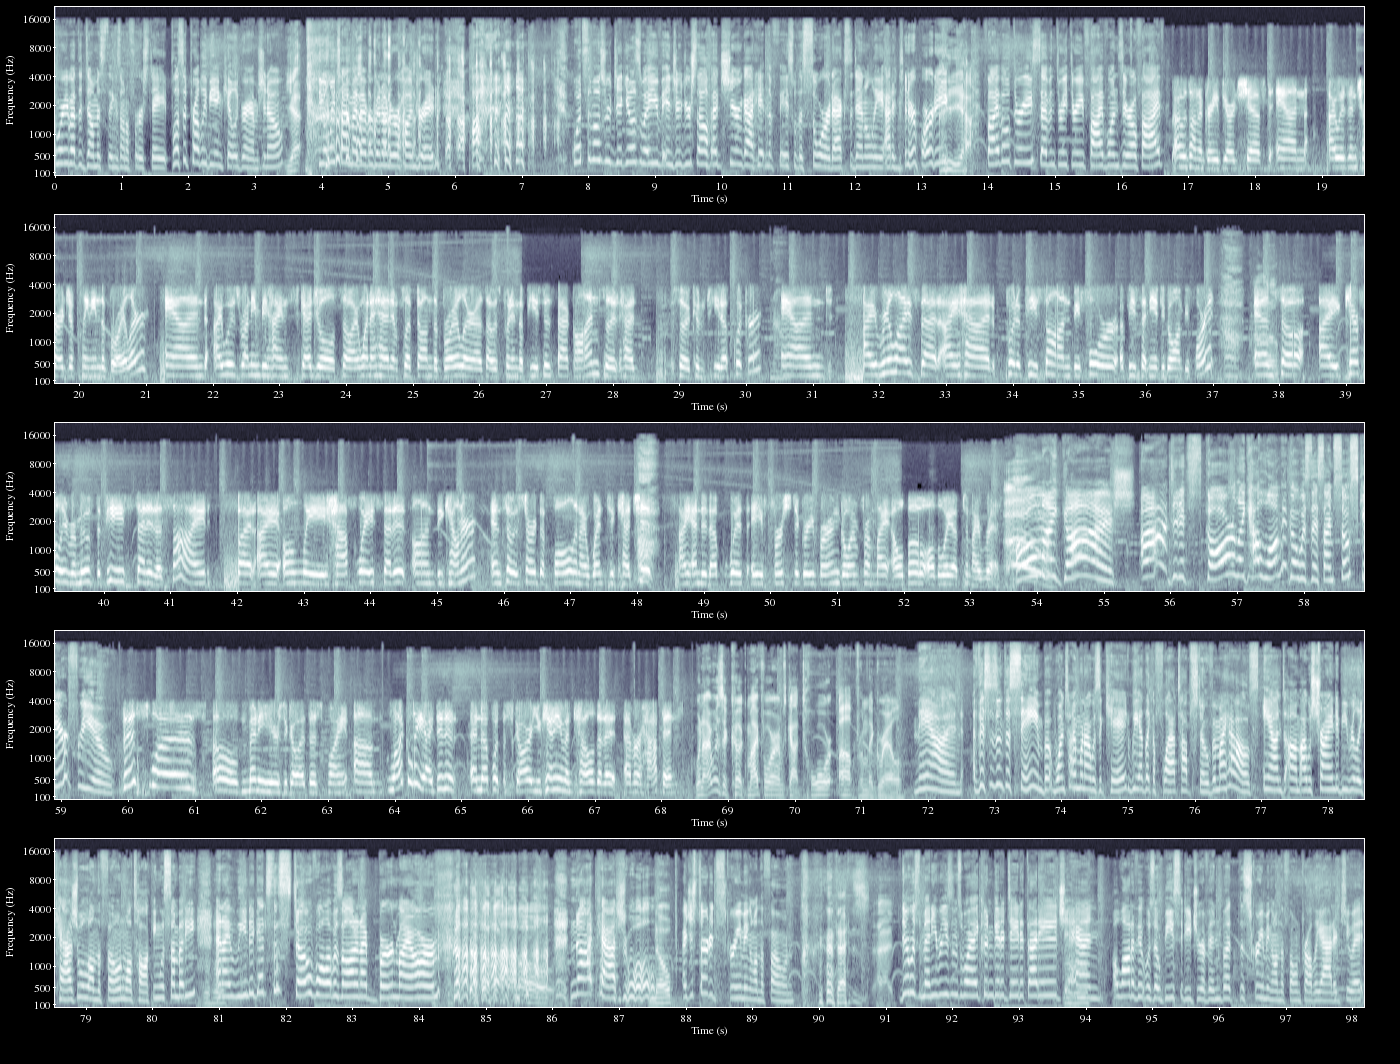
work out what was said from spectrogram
I worry about the dumbest things on a first date. Plus, it'd probably be in kilograms, you know. Yeah. The only time I've ever been under 100. What's the most ridiculous way you've injured yourself? Ed Sheeran got hit in the face with a sword accidentally at a dinner party. yeah. 503 733 5105. I was on a graveyard shift and I was in charge of cleaning the broiler and I was running behind schedule so I went ahead and flipped on the broiler as I was putting the pieces back on so it had so it could heat up quicker and I realized that I had put a piece on before a piece that needed to go on before it and so I carefully removed the piece, set it aside, but I only halfway set it on the counter. And so it started to fall, and I went to catch it. I ended up with a first degree burn going from my elbow all the way up to my wrist. Oh my gosh! Ah, did it scar? Like, how long ago was this? I'm so scared for you. This was, oh, many years ago at this point. Um, luckily, I didn't end up with a scar. You can't even tell that it ever happened. When I was a cook, my forearms got tore up from the grill. Man, this isn't the same, but one time when I was a kid, we had like a flat top stove in my house, and um, I was trying to be really casual on the phone while talking with somebody, Mm-hmm. and I leaned against the stove while it was on, and I burned my arm. Oh, Not casual. nope. I just started screaming on the phone. That's. Uh, There was many reasons why I couldn't get a date at that age, Mm-hmm. and a lot of it was obesity driven, but the screaming on the phone probably added to it.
